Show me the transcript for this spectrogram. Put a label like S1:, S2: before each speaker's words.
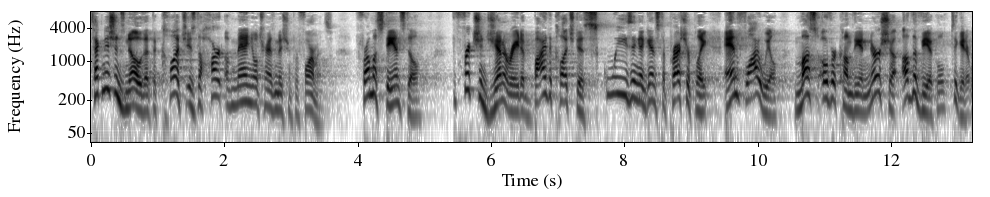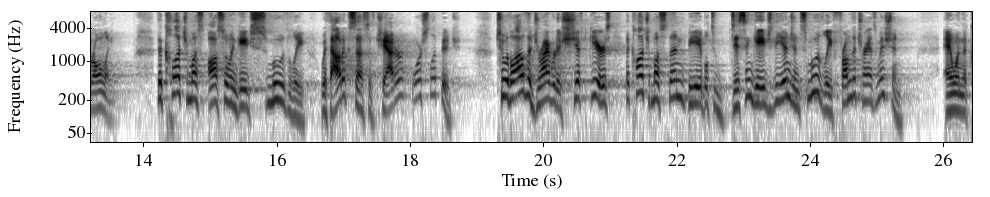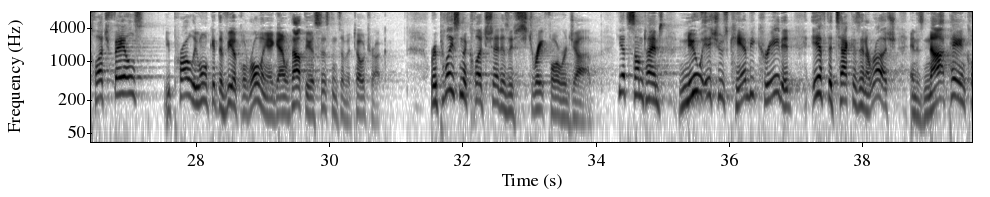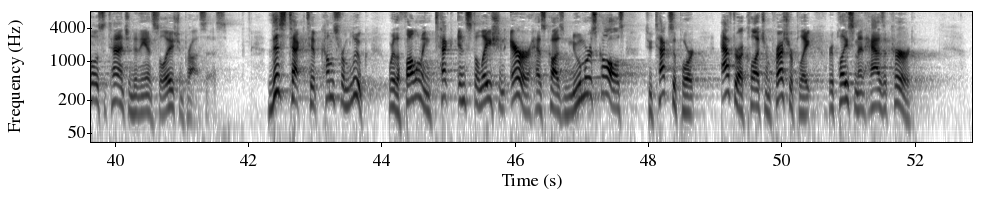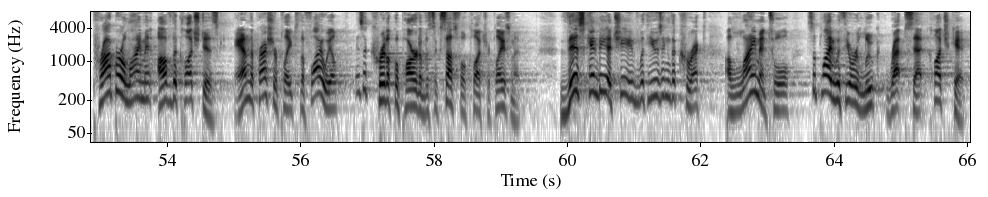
S1: Technicians know that the clutch is the heart of manual transmission performance. From a standstill, the friction generated by the clutch disc squeezing against the pressure plate and flywheel must overcome the inertia of the vehicle to get it rolling. The clutch must also engage smoothly without excessive chatter or slippage. To allow the driver to shift gears, the clutch must then be able to disengage the engine smoothly from the transmission. And when the clutch fails, you probably won't get the vehicle rolling again without the assistance of a tow truck. Replacing the clutch set is a straightforward job. Yet sometimes new issues can be created if the tech is in a rush and is not paying close attention to the installation process. This tech tip comes from LuK, where the following tech installation error has caused numerous calls to tech support after a clutch and pressure plate replacement has occurred. Proper alignment of the clutch disc and the pressure plate to the flywheel is a critical part of a successful clutch replacement. This can be achieved with using the correct alignment tool supplied with your LuK RepSet clutch kit.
